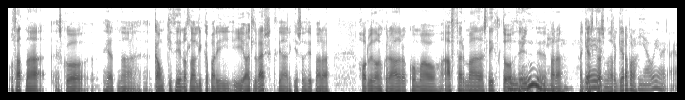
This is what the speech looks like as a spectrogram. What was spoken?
og þarna sko, hérna gangi þið náttúrulega líka bara í, í öll verk því að það er ekki eins og þið bara horfið á einhverja aðra að koma á afferma eða slíkt og Nei, þið, þið bara nei, nei. að gert Við- það sem það þarf að gera bara Já, já, já.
